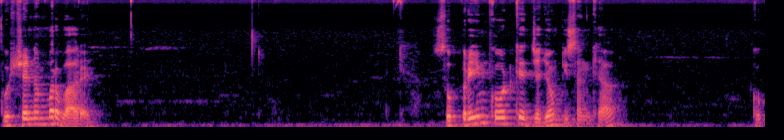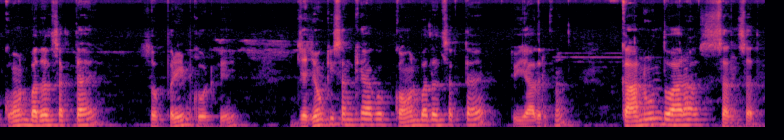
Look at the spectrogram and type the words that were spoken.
Question number बारह। सुप्रीम कोर्ट के जजों की संख्या को कौन बदल सकता है? सुप्रीम कोर्ट के जजों की संख्या को कौन बदल सकता है? तो याद रखना, कानून द्वारा संसद,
